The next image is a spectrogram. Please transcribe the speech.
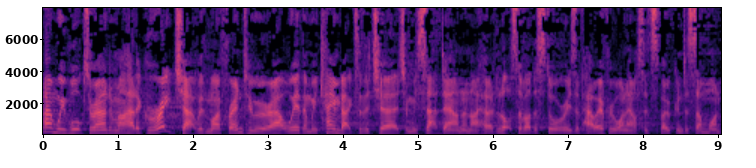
And we walked around and I had a great chat with my friend who we were out with and we came back to the church and we sat down and I heard lots of other stories of how everyone else had spoken to someone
